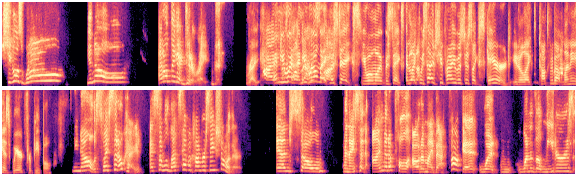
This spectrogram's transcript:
She goes, well, you know, I don't think I did it right. right I and you will and you will make mistakes you will make mistakes and like we said she probably was just like scared you know like talking about money is weird for people I know. So I said, okay. I said, well, let's have a conversation with her. And so, and I said, I'm going to pull out of my back pocket what one of the leaders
